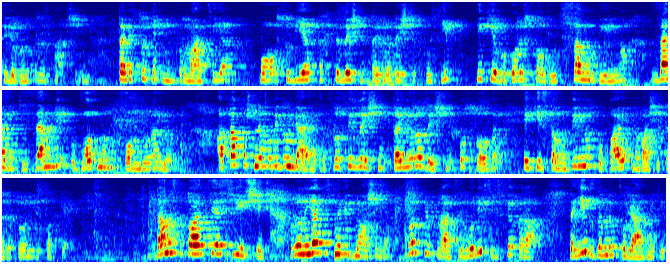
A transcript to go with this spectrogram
цільовим призначенням, та відсутня інформація по суб'єктах фізичних та юридичних осіб, які використовують самовільно зайняті землі водного фонду району. А також не повідомляється про фізичні та юридичні особи, які самовільно купають на вашій території ставки. Дана ситуація свідчить про неякісне відношення до співпраці голів сільських рад та їх землепорядників,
